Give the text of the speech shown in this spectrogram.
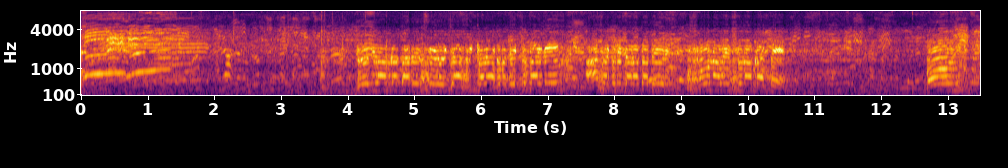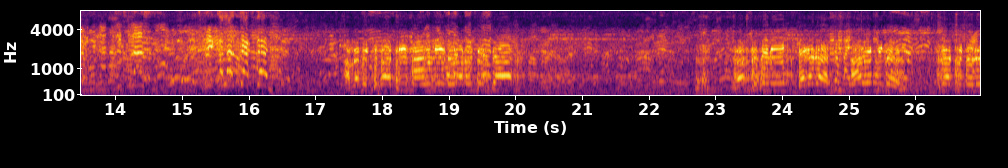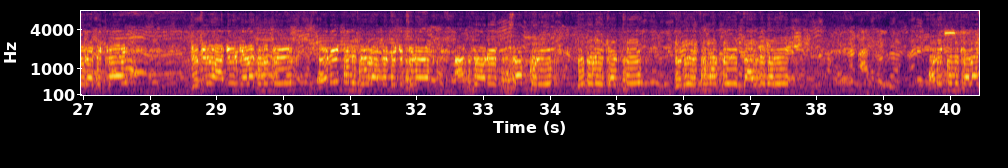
যদিও আমরা তাদের সেই ঐতিহাসিক খেলা এখনও দেখতে পাইনি, আশা করি তারা তাদের সুনামের সুনাম রাখবেন। বল! আমরা দেখতে পাচ্ছি, বল নিয়ে দৌড়ানোর চেষ্টা। ষষ্ঠ শ্রেণি, দেখা যাক, আরও একটি গোল। হচ্ছে গোলের অপেক্ষায়। যদিও আগের খেলাগুলোতে অনেকগুলো গোল আমরা দেখেছিলাম, আজকে অনেক হিসাব করে দুদলে খেলছে। যদিও ইতিমধ্যে টাইব্রেকারে অনেকগুলো খেলা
